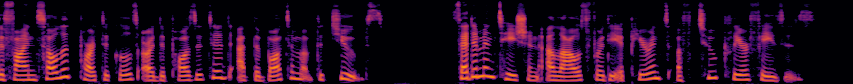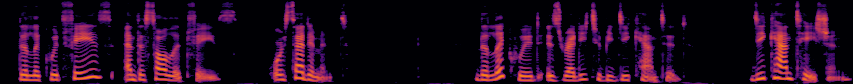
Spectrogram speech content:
The fine solid particles are deposited at the bottom of the tubes. Sedimentation allows for the appearance of two clear phases, the liquid phase and the solid phase, or sediment. The liquid is ready to be decanted. Decantation.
